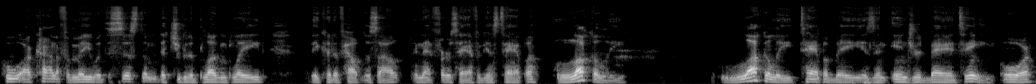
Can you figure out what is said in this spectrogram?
who are kind of familiar with the system that you could have plugged and played they could have helped us out in that first half against Tampa. Luckily, luckily, Tampa Bay is an injured bad team, or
